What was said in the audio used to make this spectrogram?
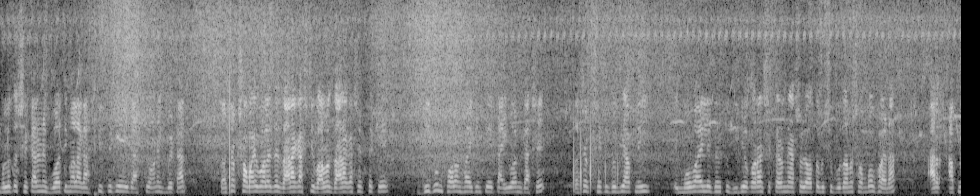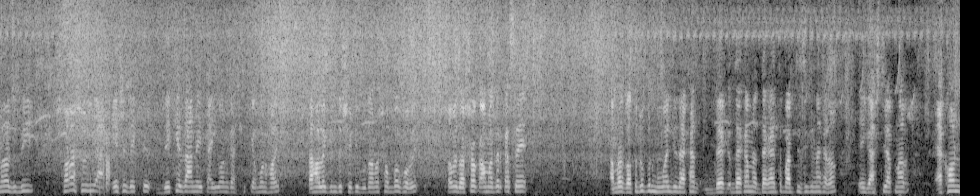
মূলত সে কারণে গুয়াতিমালা গাছটি থেকে এই গাছটি অনেক বেটার দর্শক, সবাই বলে যে জারা গাছটি ভালো, জারা গাছের থেকে দ্বিগুণ ফলন হয় কিন্তু এই তাইওয়ান গাছে। দর্শক, সেটি যদি আপনি এই মোবাইলে যেহেতু ভিডিও করা, সে কারণে আসলে অত বেশি বোঝানো সম্ভব হয় না। আর আপনারা যদি সরাসরি এসে দেখতে, দেখে যান এই তাইওয়ান গাছটি কেমন হয়, তাহলে কিন্তু সেটি বোঝানো সম্ভব হবে। তবে দর্শক, আমাদের কাছে আমরা যতটুকু মোবাইল দিয়ে দেখ- দেখানো দেখাতে পারতেছি কিনা কেন, এই গাছটি আপনার এখন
